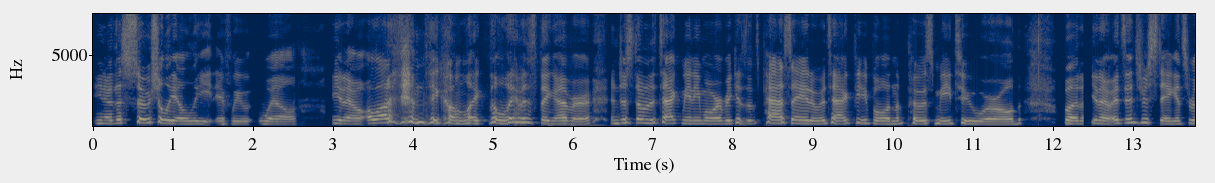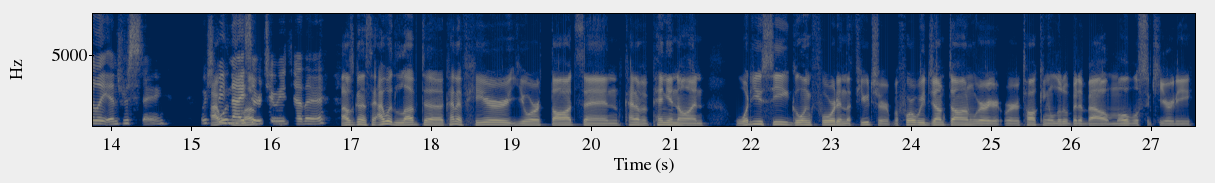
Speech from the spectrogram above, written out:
You know, the socially elite, if we will. You know, a lot of them think I'm like the lamest thing ever, and just don't attack me anymore because it's passe to attack people in the post Me Too world. But you know, it's interesting. It's really interesting. We should I be nicer love- to each other. I was going to say, I would love to kind of hear your thoughts and kind of opinion on what do you see going forward in the future. Before we jumped on, we're, we're talking a little bit about mobile security.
